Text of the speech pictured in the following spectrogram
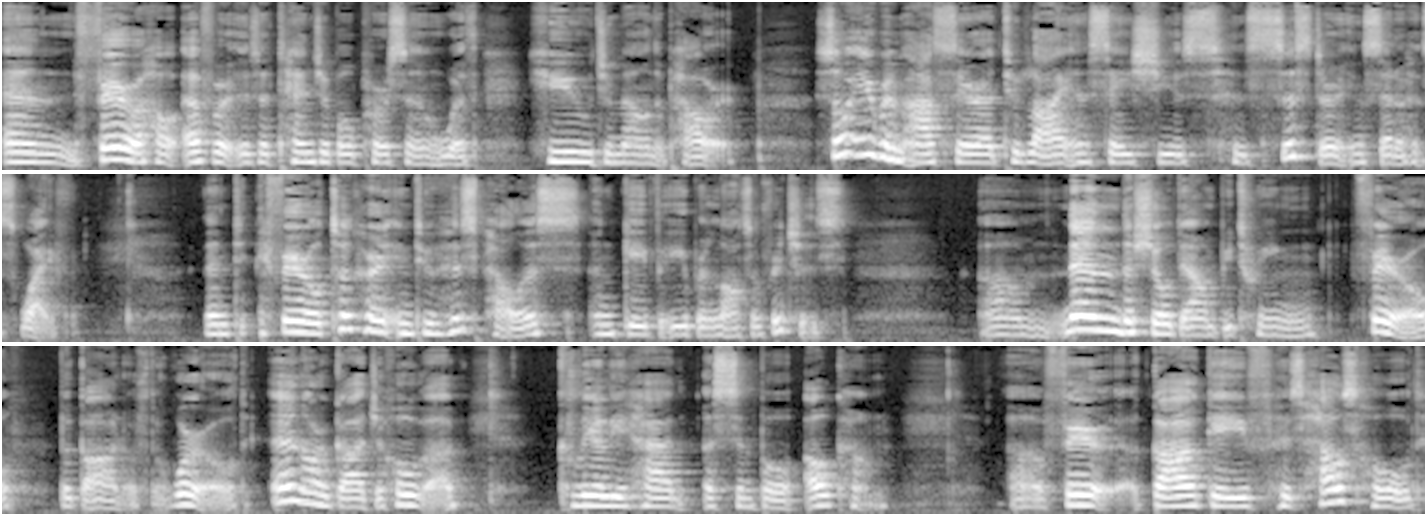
And Pharaoh, however, is a tangible person with huge amount of power. So Abram asked Sarah to lie and say she is his sister instead of his wife. Then Pharaoh took her into his palace and gave Abram lots of riches. Um, then the showdown between Pharaoh, the God of the world, and our God Jehovah clearly had a simple outcome. Uh, Pharaoh, God gave his household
